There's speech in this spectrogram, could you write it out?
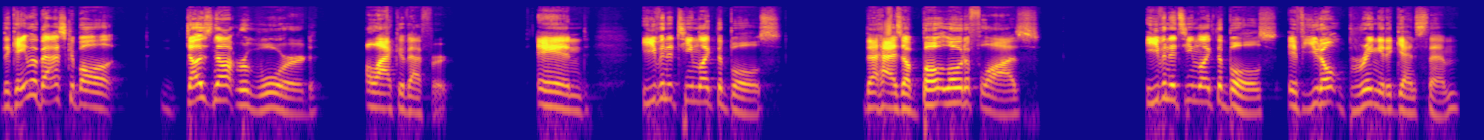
the game of basketball does not reward a lack of effort. And even a team like the Bulls that has a boatload of flaws, even a team like the Bulls, if you don't bring it against them,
